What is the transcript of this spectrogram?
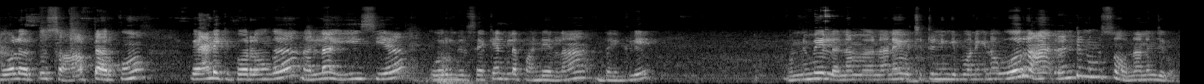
போல் இருக்கும் சாஃப்டாக இருக்கும். வேலைக்கு போகிறவங்க நல்லா ஈஸியாக ஒரு செகண்டில் பண்ணிடலாம் இந்த இட்லி. ஒன்றுமே இல்லை. நம்ம நனைய வச்சுட்டு நீங்கள் போனீங்கன்னா ஒரு அ- ரெண்டு நிமிஷம் நனைஞ்சிரும்.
